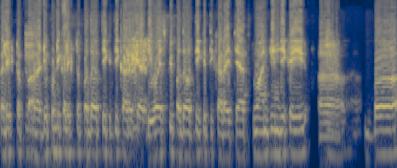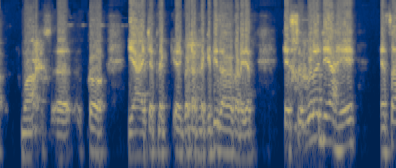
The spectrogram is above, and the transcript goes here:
कलेक्टर हम्म. डेप्युटी कलेक्टर पदावरती किती काढायच्या डीवायसपी पदावरती किती काढायच्यात किंवा आणखीन जे काही ब किंवा क या याच्यातल्या गटातल्या किती जागा काढायच्यात. हे सगळं जे आहे याचा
